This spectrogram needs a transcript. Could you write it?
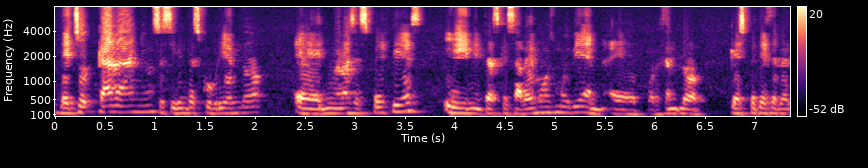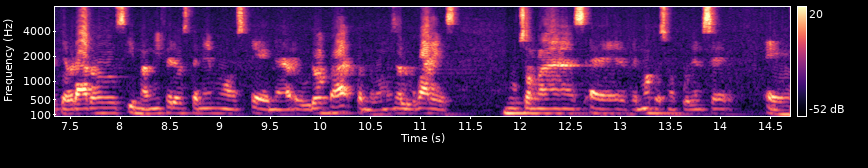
De hecho, cada año se siguen descubriendo eh, nuevas especies y mientras que sabemos muy bien, eh, por ejemplo, qué especies de vertebrados y mamíferos tenemos en Europa cuando vamos a lugares mucho más eh, remotos como pueden ser eh,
